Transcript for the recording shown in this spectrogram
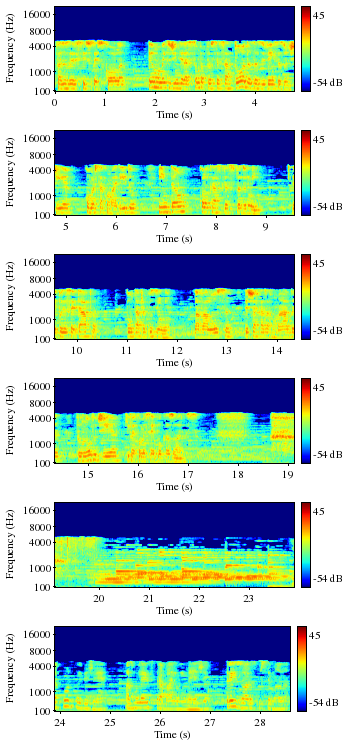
fazer os exercícios da escola, ter um momento de interação para processar todas as vivências do dia, conversar com o marido e então colocar as crianças para dormir. Depois dessa etapa, voltar para a cozinha, lavar a louça, deixar a casa arrumada para um novo dia que vai começar em poucas horas. De acordo com o IBGE, as mulheres trabalham em média três horas por semana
